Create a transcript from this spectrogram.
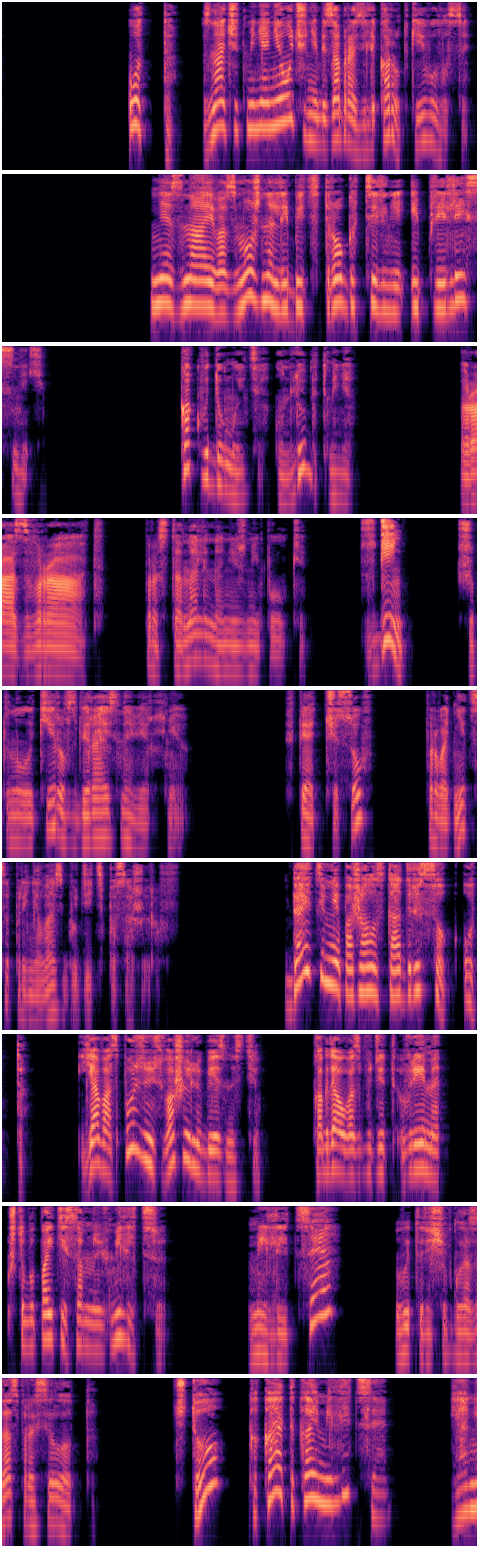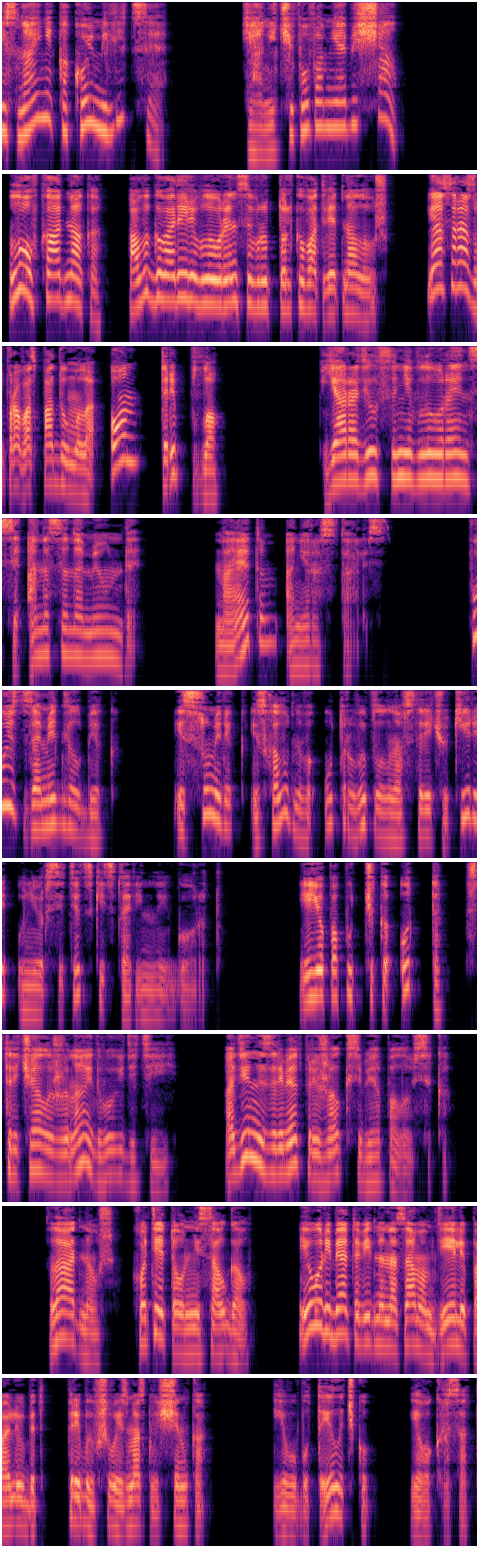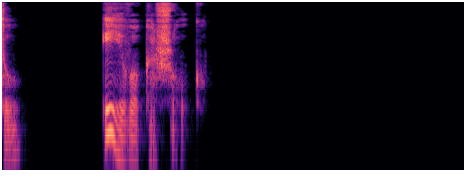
Отто, Значит, меня не очень обезобразили короткие волосы. Не знаю, возможно ли быть трогательней и прелестней. Как вы думаете, он любит меня? Разврат, простонали на нижней полке. Сгинь, шепнула Кира, взбираясь на верхнюю. В пять часов проводница принялась будить пассажиров. Дайте мне, пожалуйста, адресок, Отто. Я воспользуюсь вашей любезностью когда у вас будет время, чтобы пойти со мной в милицию. Милиция? Вытаращив глаза, спросил Отто. Что? Какая такая милиция? Я не знаю никакой милиции. Я ничего вам не обещал. Ловко, однако. А вы говорили, в Лоуренсе врут только в ответ на ложь. Я сразу про вас подумала. Он трепло. Я родился не в Лоуренсе, а на Санамюнде. На этом они расстались. Поезд замедлил бег. Из сумерек, из холодного утра выплыл навстречу Кире университетский старинный город. Ее попутчика Отто встречала жена и двое детей. Один из ребят прижал к себе Аполосика. Ладно уж, хоть это он не солгал. Его ребята, видно, на самом деле полюбят прибывшего из Москвы щенка. Его бутылочку, его красоту и его кошелку.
